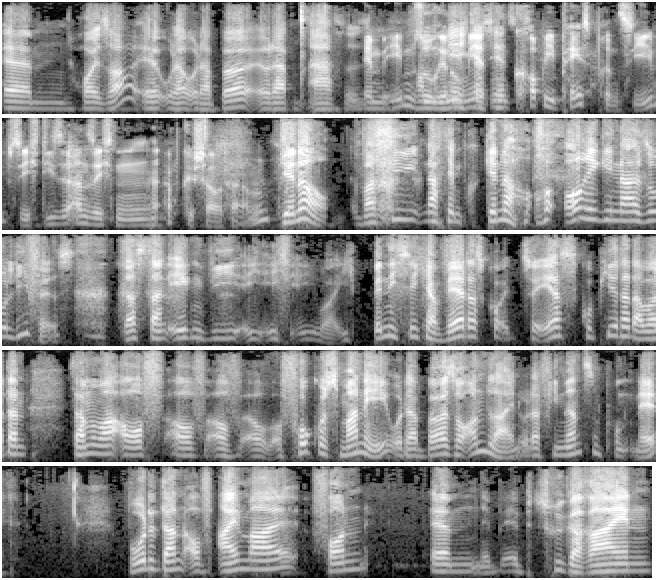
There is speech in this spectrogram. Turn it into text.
ähm, Häuser äh, oder oder oder ah, im ebenso renommierten Copy-Paste-Prinzip sich diese Ansichten abgeschaut haben. Genau, was sie nach dem genau original so lief es, dass dann irgendwie ich, ich bin nicht sicher, wer das zuerst kopiert hat, aber dann sagen wir mal auf auf auf, auf Focus Money oder Börse Online oder Finanzen.net wurde dann auf einmal von ähm, Betrügereien,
